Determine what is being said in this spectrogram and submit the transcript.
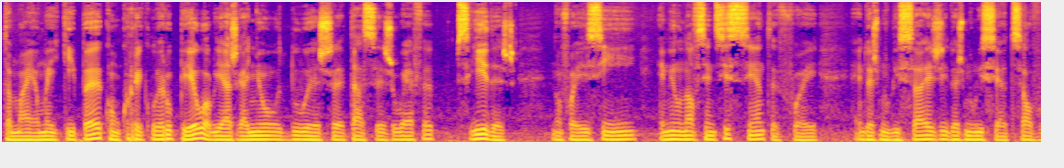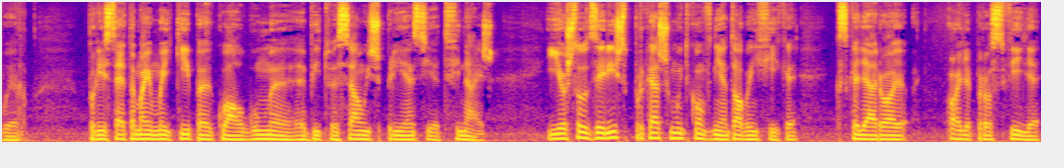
também é uma equipa com currículo europeu, aliás, ganhou duas taças UEFA seguidas. Não foi assim em 1960, foi em 2006 e 2007, salvo erro. Por isso é também uma equipa com alguma habituação e experiência de finais. E eu estou a dizer isto porque acho muito conveniente ao Benfica, que se calhar olha, olha para o Sevilha,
